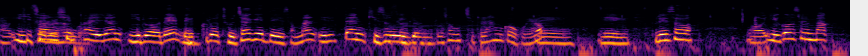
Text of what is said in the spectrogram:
어, 2018년 1월에 매크로 조작에 대해서만 일단 기소 의견으로 송치를 한 거고요. 네. 예. 그래서 어, 이것을 막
